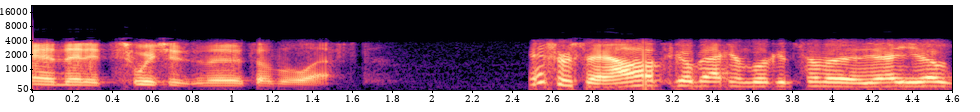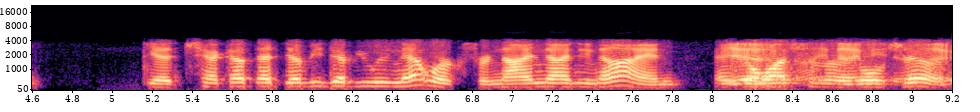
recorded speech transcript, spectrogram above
and then it switches and then it's on the left. Interesting. I'll have to go back and look at some of the, yeah, you know, get check out that WWE Network for nine ninety nine and yeah, go watch some of those old shows.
